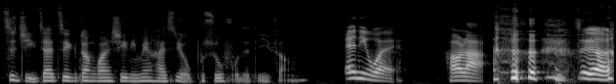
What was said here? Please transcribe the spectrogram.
自己在这一段关系里面还是有不舒服的地方。Anyway。好啦，这个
